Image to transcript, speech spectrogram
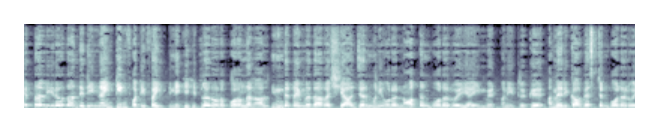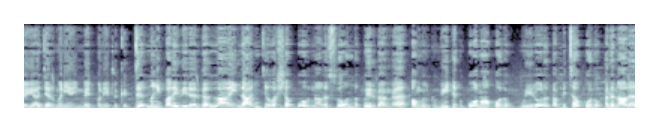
ஏப்ரல் இருபதாம் தேதி நைன்டீன் ஃபார்ட்டி ஃபைவ் இன்னைக்கு ஹிட்லரோட பிறந்த நாள். இந்த டைம்ல தான் ரஷ்யா ஜெர்மனியோட நார்த்தன் பார்டர் வழியா இன்வைட் பண்ணிட்டு இருக்கு அமெரிக்கா வெஸ்டர்ன் பார்டர் வழியா ஜெர்மனியை இன்வைட் பண்ணிட்டு இருக்கு ஜெர்மனி படை வீரர்கள்லாம் இந்த அஞ்சு வருஷ போர்னால சோர்ந்து போயிருக்காங்க. அவங்களுக்கு வீட்டுக்கு போனா போதும். உயிரோட தப்பிச்சா போதும். அதனால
